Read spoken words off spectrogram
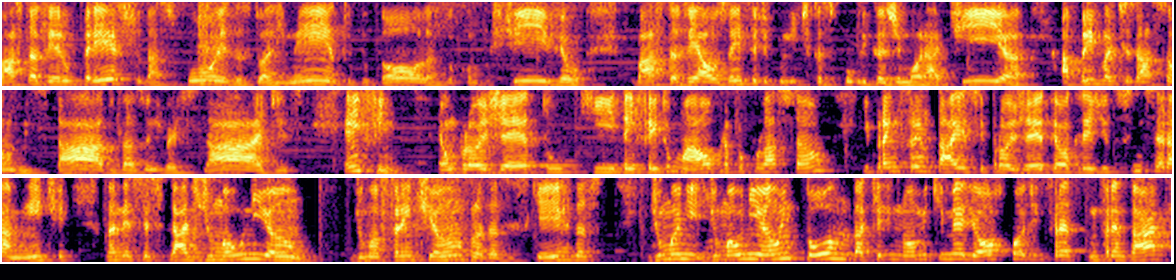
Basta ver o preço das coisas, do alimento, do dólar, do combustível, basta ver a ausência de políticas públicas de moradia, a privatização do Estado, das universidades, enfim, é um projeto que tem feito mal para a população e para enfrentar esse projeto, eu acredito sinceramente na necessidade de uma união, de uma frente ampla das esquerdas, de uma, de uma união em torno daquele nome que melhor pode enfrentar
